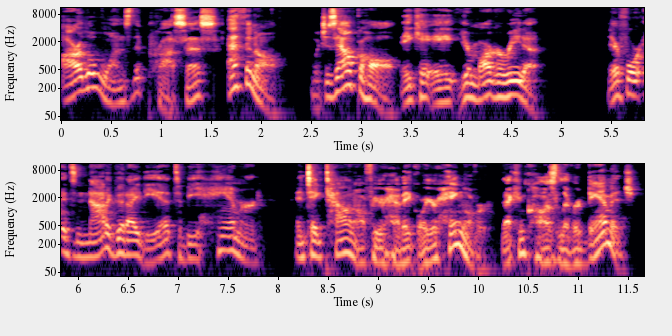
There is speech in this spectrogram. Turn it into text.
are the ones that process ethanol, which is alcohol, aka your margarita. Therefore, it's not a good idea to be hammered and take Tylenol for your headache or your hangover. That can cause liver damage.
